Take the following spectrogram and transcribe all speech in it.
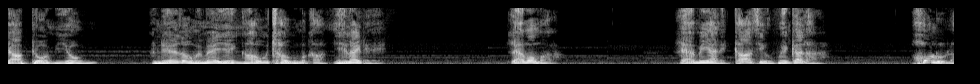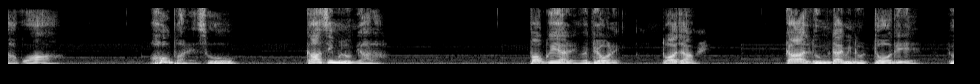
ရာပြောမယုံ အ ਨੇ ဆုံးမမေအရင်9ဦး6ဦးမကမြင်လိုက်တယ်လမ်းပေါ်မှာလားလမ်းမရနေကားစီကိုဝင်ကတ်လာတာဟုတ်လို့လားကွာဟုတ်ပါတယ်ဆိုကားစီမလို့များလားပေါက်ခဲ့ရတယ်မပြောနဲ့တွားကြမယ်ကားကလူမတိုက်မိလို့တော်သေးတယ်လူ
